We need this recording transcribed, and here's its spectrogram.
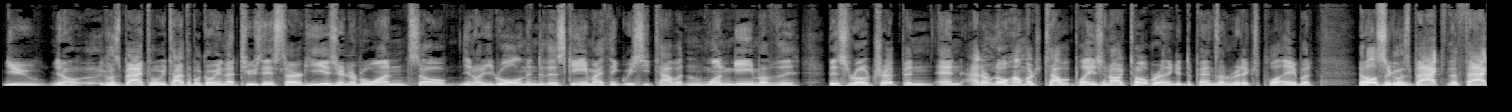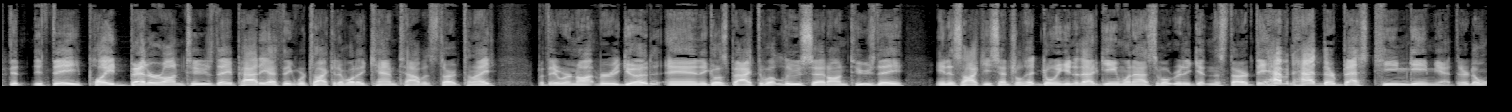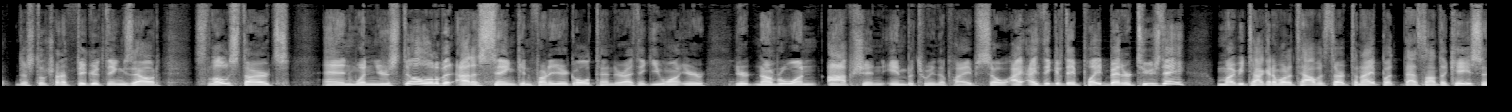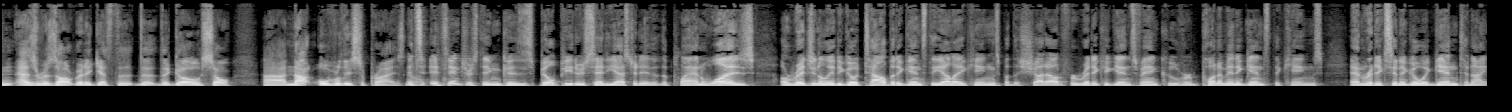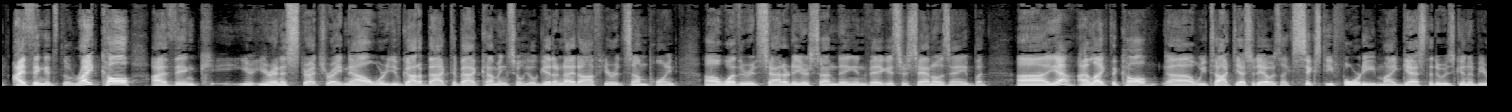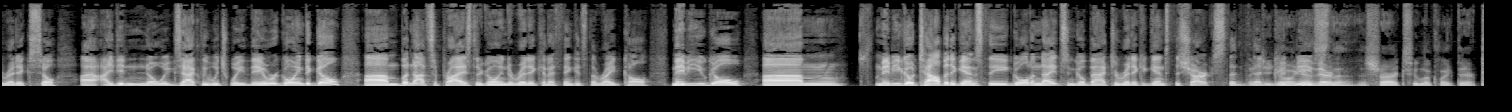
you you know it goes back to what we talked about going to that Tuesday start. He is your number one, so you know you'd roll him into this game. I think we see Talbot in one game of the this road trip, and and I don't know how much Talbot plays in October. I think it depends on Rittich's play, but it also goes back to the fact that if they played better on Tuesday, Patty, I think we're talking about a Cam Talbot start tonight. But they were not very good, and it goes back to what Lou said on Tuesday in his Hockey Central hit going into that game when asked about really getting the start. They haven't had their best team game yet. They don't. They're still trying to figure things out. Slow starts, and when you're still a little bit out of sync in front of your goaltender, I think you want your your number one option in between the pipes. So I, I think if they played better Tuesday, we might be talking about a Talbot start tonight, but that's not the case. And as a result, Rittich gets the, the, the go. So uh, not overly surprised. No. It's it's interesting because Bill Peters said yesterday that the plan was originally to go Talbot against the LA Kings, but the shutout for Rittich against Vancouver put him in against the Kings, and Rittich's going to go again tonight. I think it's the right call. I think you're, you're in a stretch right now where you've got a back to back coming, so he'll get a night off here at some point, uh, whether it's Saturday or Sunday in Vegas or San Jose. But uh, yeah, I like the call. Uh, we talked yesterday. I was like 60 40, my guess that it was going to be Rittich. So uh, I didn't know exactly which way they were going to go, um, but not surprised they're going to Rittich, and I think it's the right call. Maybe you go. Um, maybe you go Talbot against the Golden Knights and go back to Rittich against the Sharks. That that could be very. The, the Sharks, who look like they're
